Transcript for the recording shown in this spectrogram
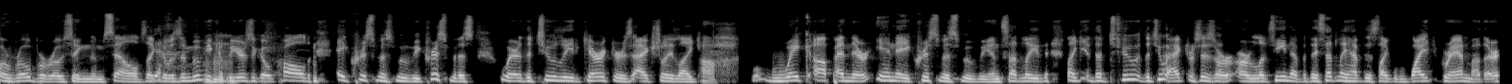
Ouroborosing themselves. Like Yeah. there was a movie a couple years ago mm-hmm. called A Christmas Movie Christmas, where the two lead characters actually like Oh, wake up and they're in a Christmas movie, and suddenly like the two the two actresses are, are Latina, but they suddenly have this like white grandmother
